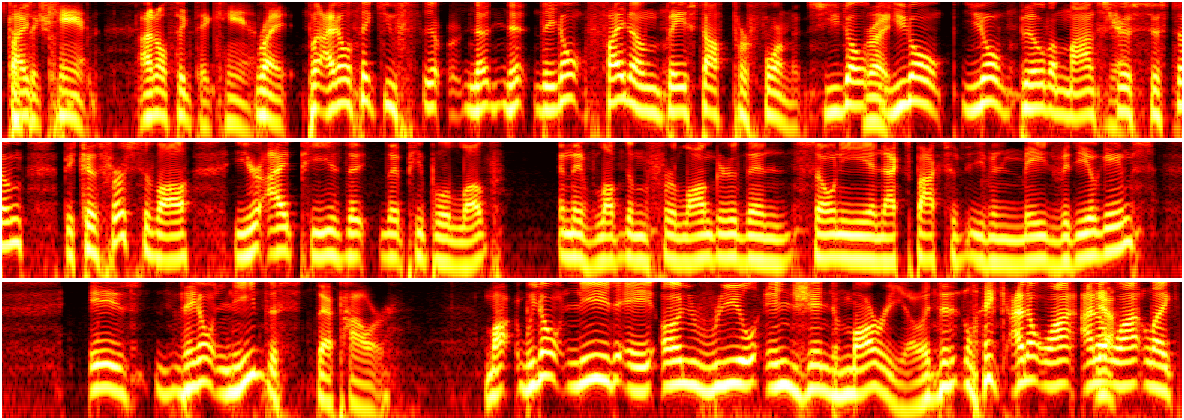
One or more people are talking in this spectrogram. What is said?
Because they tr- can't. I don't think they can. Right, but I don't think you. f- n- n- They don't fight them based off performance. You don't. Right. You don't. You don't build a monstrous system because first of all, your IPs that that people love and they've loved them for longer than Sony and Xbox have even made video games. Is they don't need this that power. We don't need a Unreal Engined Mario. Like I don't want. I don't Yeah. want like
